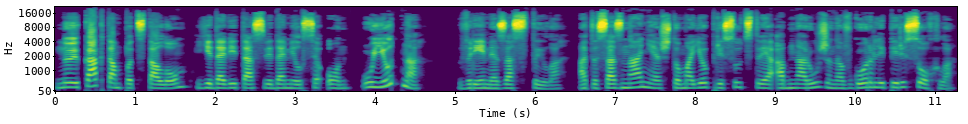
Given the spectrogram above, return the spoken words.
«Ну и как там под столом?» – ядовито осведомился он. «Уютно?» Время застыло. От осознания, что мое присутствие обнаружено, в горле пересохло.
